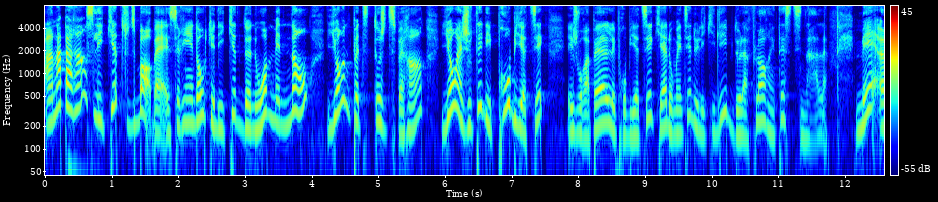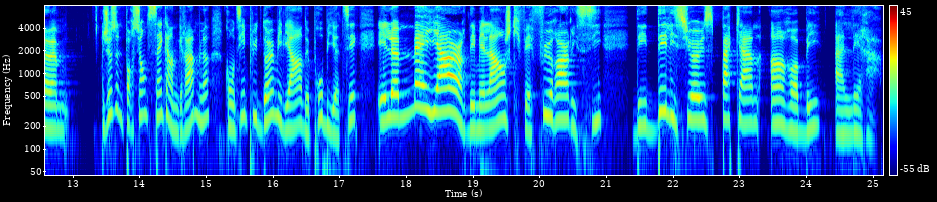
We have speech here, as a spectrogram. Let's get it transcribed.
En apparence, les kits, tu dis, bon, ben, c'est rien d'autre que des kits de noix, mais non, ils ont une petite touche différente. Ils ont ajouté des probiotiques. Et je vous rappelle, les probiotiques qui aident au maintien de l'équilibre de la flore intestinale. Mais euh, Juste une portion de 50 grammes là, contient plus d'un milliard de probiotiques. Et le meilleur des mélanges qui fait fureur ici, des délicieuses pacanes enrobées à l'érable.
